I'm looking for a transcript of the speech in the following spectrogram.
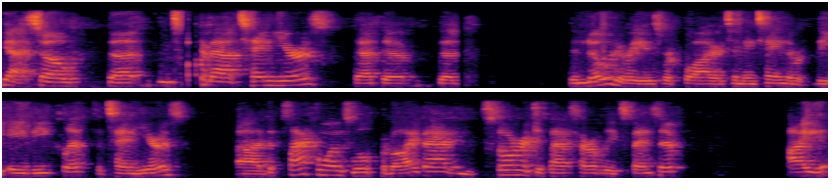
Yeah, so the, we talk about 10 years that the, the, the notary is required to maintain the, the AV clip for 10 years. Uh, the platforms will provide that and storage is not terribly expensive. I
